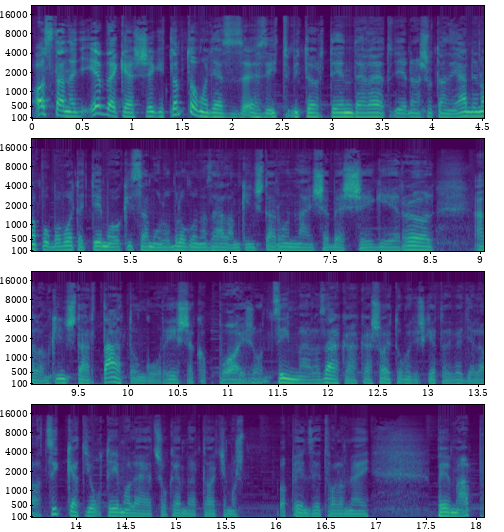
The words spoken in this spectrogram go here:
Aztán egy érdekesség, itt nem tudom, hogy ez, ez itt mi történt, de lehet, hogy érdemes utána járni. Napokban volt egy téma a kiszámoló blogon az államkincstár online sebességéről. Államkincstár tátongó rések a pajzson címmel. Az AKK sajtó meg is kérte, hogy vegye le a cikket. Jó téma lehet, sok ember tartja most a pénzét valamely PMAP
